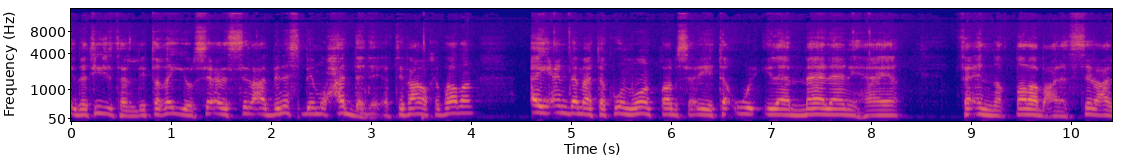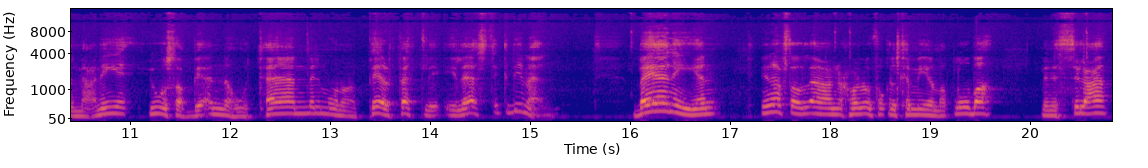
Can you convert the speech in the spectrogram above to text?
نتيجة, لتغير سعر السلعة بنسبة محددة ارتفاعا وانخفاضا أي عندما تكون مرونة الطلب السعرية تؤول إلى ما لا نهاية فإن الطلب على السلعة المعنية يوصف بأنه تام المرونة perfectly elastic demand. بيانيا لنفترض الآن على المحور الأفقي الكمية المطلوبة من السلعة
